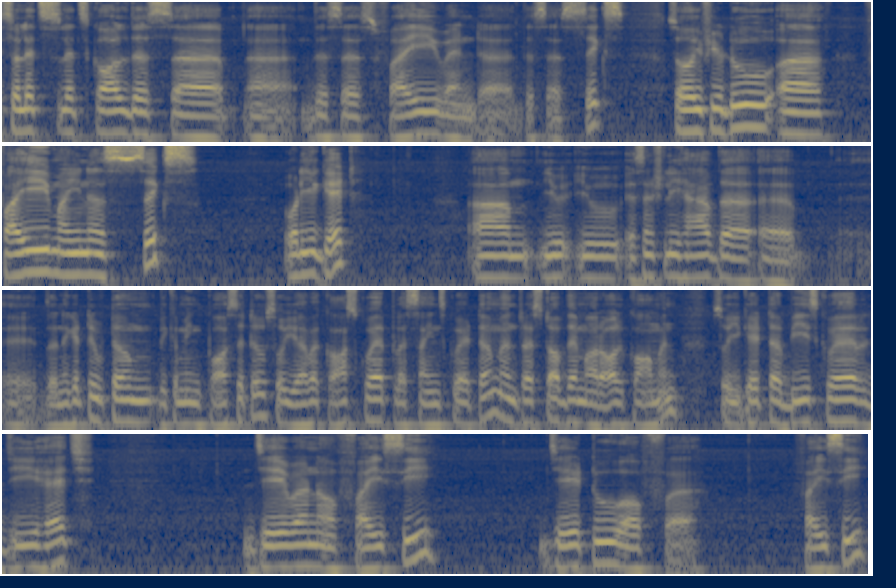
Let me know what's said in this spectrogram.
so let's let's call this uh, uh this as 5 and uh, this as 6. So, if you do uh, 5 minus 6 what do you get? Um, you you essentially have the uh, the negative term becoming positive. So, you have a cos square plus sine square term and rest of them are all common. So, you get a b square g h j 1 of phi c j 2 of uh, phi c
